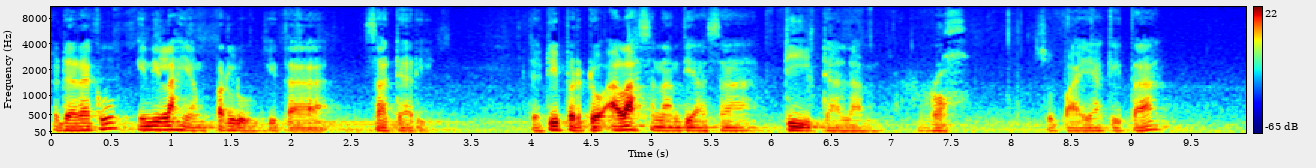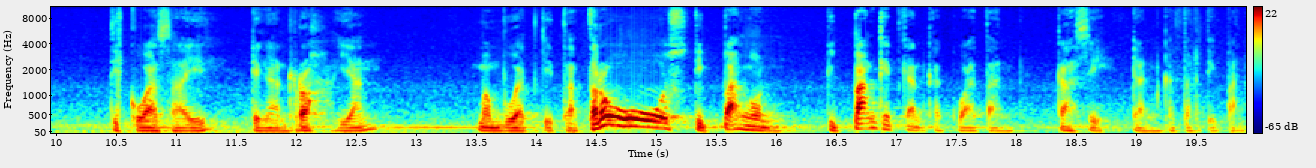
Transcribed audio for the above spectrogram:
Saudaraku, inilah yang perlu kita sadari. Jadi berdoalah senantiasa di dalam roh supaya kita dikuasai dengan roh yang membuat kita terus dibangun, dibangkitkan kekuatan kasih dan ketertiban,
